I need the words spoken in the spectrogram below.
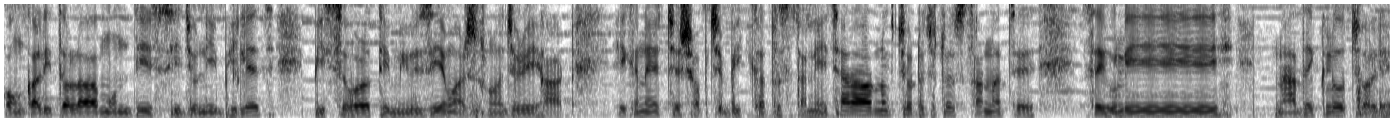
কঙ্কালীতলা মন্দির, সৃজনী ভিলেজ, বিশ্বভারতী মিউজিয়াম আর সোনাঝুরি হাট। এখানে হচ্ছে সবচেয়ে বিখ্যাত স্থান। এছাড়া অনেক ছোট ছোট স্থান আছে, সেগুলি না দেখলেও চলে।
